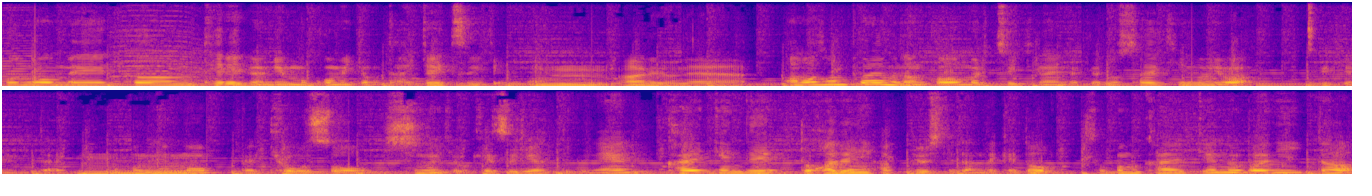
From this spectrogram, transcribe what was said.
このメーカーのテレビのリモコン見ても大体ついてるうね、ん、あるよね。Amazon プライムなんかはあんまりついてないんだけど最近のにはついてるみたい、んこの辺も競争しのぎを削り合ってるね会見でド派手に発表してたんだけどそこの会見の場にいた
